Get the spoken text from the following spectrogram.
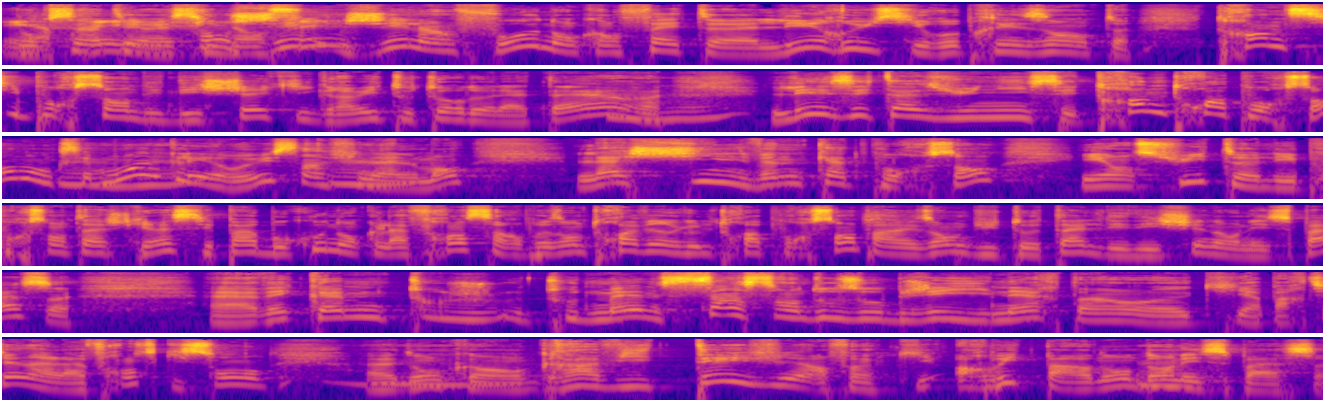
et donc c'est intéressant. J'ai l'info. Donc en fait, euh, les Russes ils représentent 36% des déchets qui gravitent autour de la Terre. Mhm. Les États-Unis c'est 33%, donc c'est moins que les Russes hein, Mhm. finalement. La Chine 24%. Et ensuite les pourcentages qui restent c'est pas beaucoup. Donc la France ça représente 3,3% par exemple du total des déchets dans l'espace, euh, avec quand même tout, tout de même 512 objets inertes hein, euh, qui appartiennent à la France qui sont euh, donc en gravité, enfin qui orbitent pardon dans l'espace.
